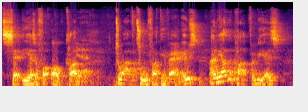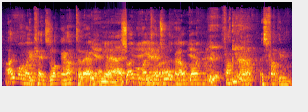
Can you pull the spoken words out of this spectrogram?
city as a football club Yeah. to have two fucking venues. And the other part for me is, I want my kids looking up to them. Yeah. Yeah, So I want my yeah, kids yeah. walking out Yeah. going, fucking hell, it's fucking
